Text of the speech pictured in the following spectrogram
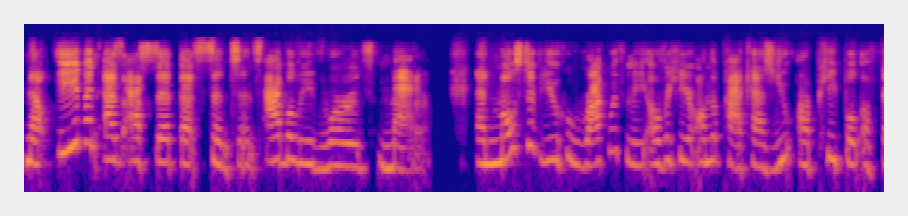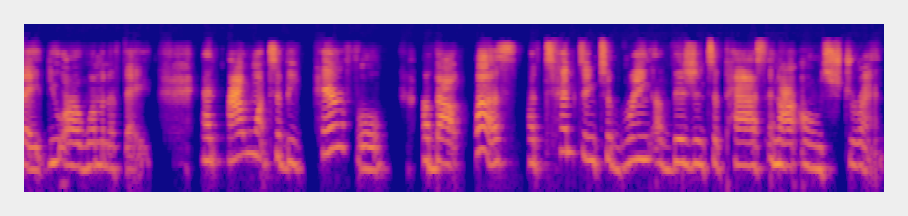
Now, even as I said that sentence, I believe words matter. And most of you who rock with me over here on the podcast, you are people of faith. You are a woman of faith. And I want to be careful about us attempting to bring a vision to pass in our own strength.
